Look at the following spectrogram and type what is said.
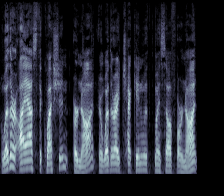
whether I ask the question or not, or whether I check in with myself or not,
